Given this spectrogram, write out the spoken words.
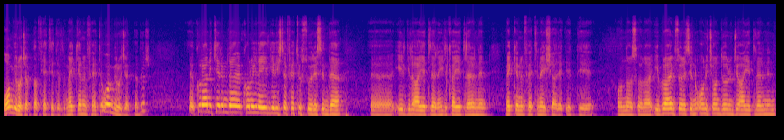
11 Ocak'ta fethedildi. Mekke'nin fethi 11 Ocak'tadır. E, Kur'an-ı Kerim'de konuyla ilgili işte Fetih Suresinde e, ilgili ayetlerin, ilk ayetlerinin Mekke'nin fethine işaret ettiği, ondan sonra İbrahim Suresinin 13-14. ayetlerinin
